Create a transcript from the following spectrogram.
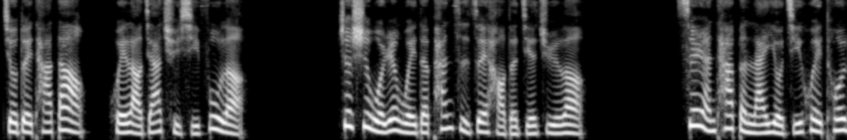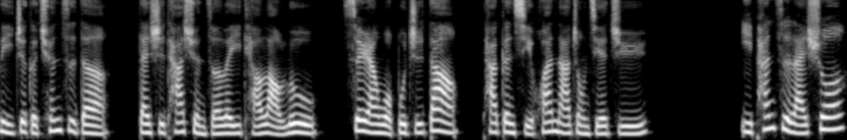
就对他道：“回老家娶媳妇了。”这是我认为的潘子最好的结局了。虽然他本来有机会脱离这个圈子的，但是他选择了一条老路。虽然我不知道他更喜欢哪种结局，以潘子来说，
